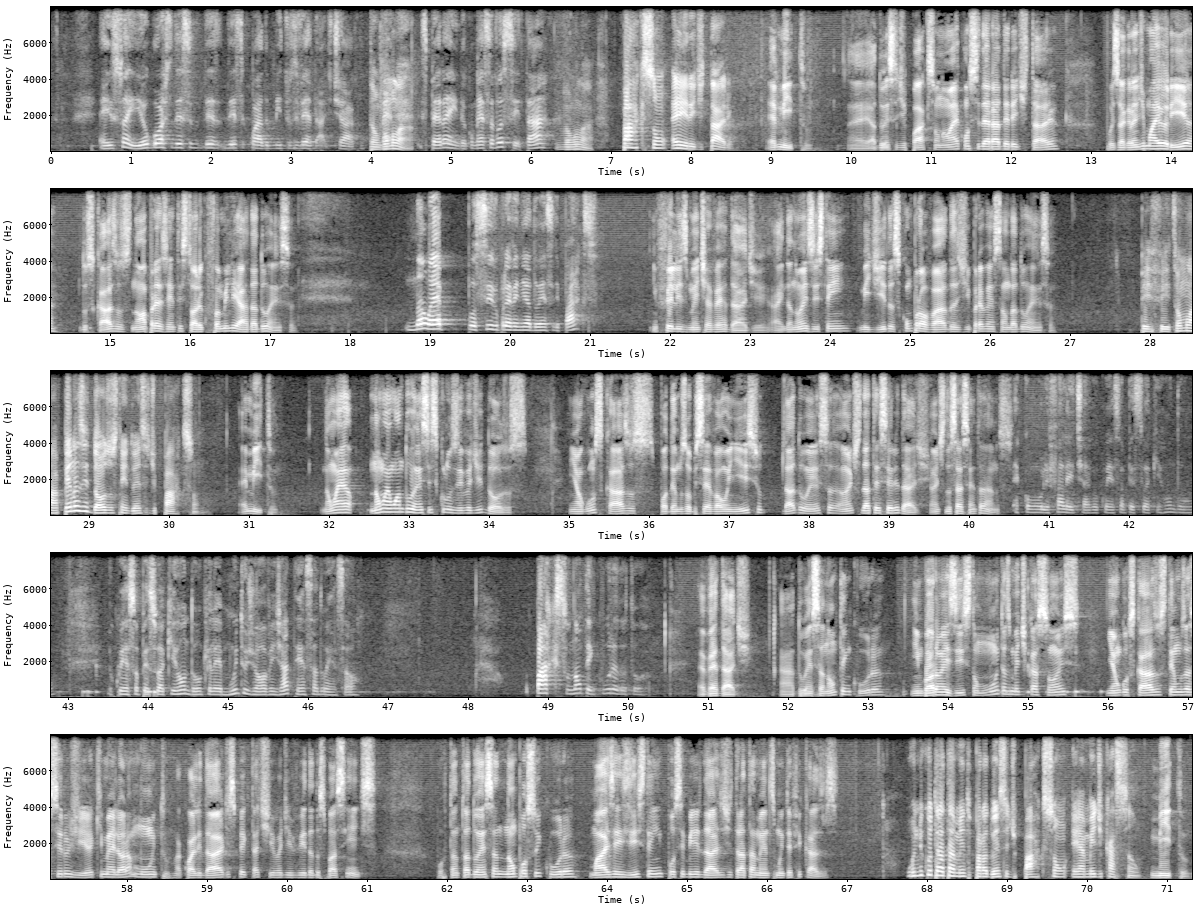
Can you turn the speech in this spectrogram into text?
É isso aí. Eu gosto desse, desse, desse quadro Mitos e Verdade, Tiago. Então vamos lá. Espera ainda, começa você, tá? Vamos lá. Parkinson é hereditário? É mito. É, a doença de Parkinson não é considerada hereditária, pois a grande maioria dos casos não apresenta histórico familiar da doença. Não é possível prevenir a doença de Parkinson? Infelizmente é verdade. Ainda não existem medidas comprovadas de prevenção da doença. Perfeito. Vamos lá. Apenas idosos têm doença de Parkinson? É mito. Não é, não é uma doença exclusiva de idosos. Em alguns casos, podemos observar o início da doença antes da terceira idade, antes dos 60 anos. É como eu lhe falei, Tiago, eu conheço uma pessoa aqui em Rondon. Eu conheço uma pessoa aqui em Rondon que ele é muito jovem, já tem essa doença. Ó. O Parkinson não tem cura, doutor? É verdade. A doença não tem cura, embora existam muitas medicações, em alguns casos temos a cirurgia que melhora muito a qualidade e expectativa de vida dos pacientes. Portanto, a doença não possui cura, mas existem possibilidades de tratamentos muito eficazes. O único tratamento para a doença de Parkinson é a medicação. Mito.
